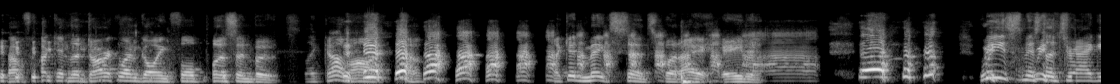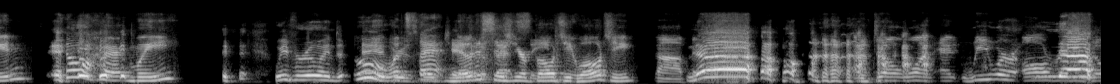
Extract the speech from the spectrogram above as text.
About fucking the dark one going full puss in boots. Like, come on. Like it makes sense, but I hate it. Please, Mr. Dragon, don't hurt me. We've ruined. Ooh, Andrew's what's that? Notices that your bulgy wolgy. Stop it. No. I don't want, and we were already No!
